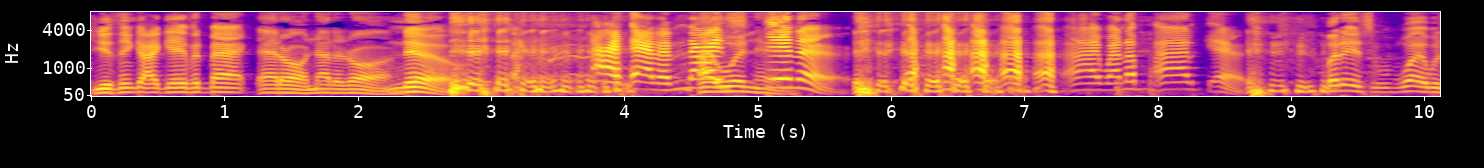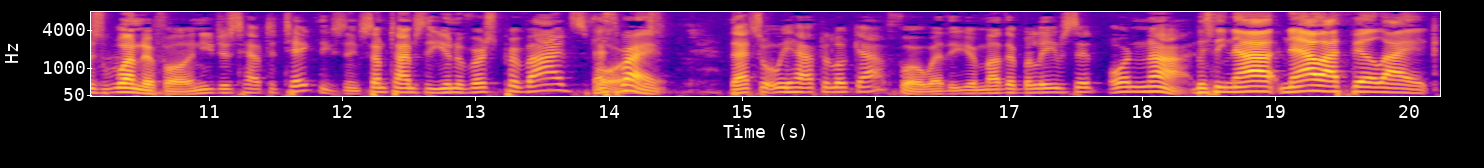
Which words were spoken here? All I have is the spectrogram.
Do you think I gave it back? At all, not at all. No. I had a nice dinner. I want a podcast. but it's it was wonderful, and you just have to take these things. Sometimes the universe provides for That's us. right. That's what we have to look out for, whether your mother believes it or not. But see now now I feel like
